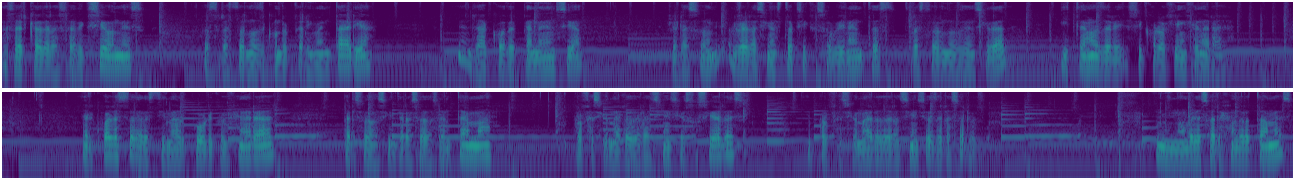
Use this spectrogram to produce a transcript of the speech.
acerca de las adicciones, los trastornos de conducta alimentaria, la codependencia, relaciones tóxicas o violentas, trastornos de ansiedad y temas de psicología en general, el cual está destinado al público en general, personas interesadas en el tema, profesionales de las ciencias sociales y profesionales de las ciencias de la salud. Mi nombre es Alejandro Tames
